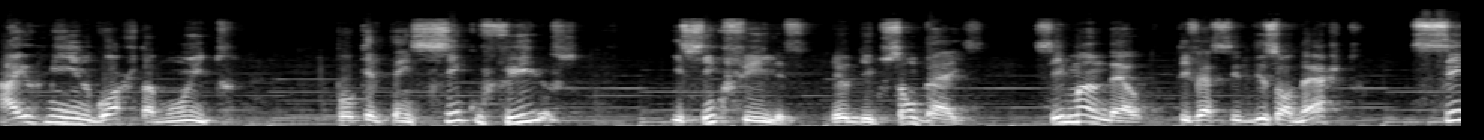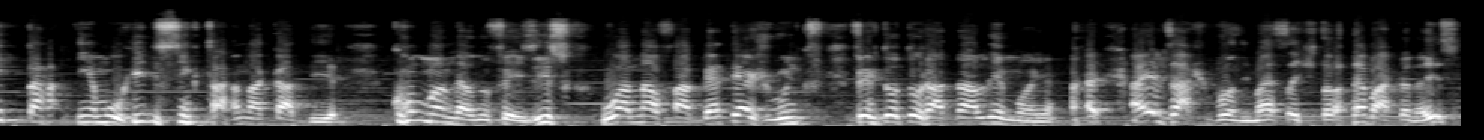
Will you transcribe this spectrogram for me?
Aí os meninos gostam muito, porque ele tem cinco filhos e cinco filhas. Eu digo, são dez. Se Mandel tivesse sido desonesto, cinco tinha morrido e cinco estavam na cadeia. Como o Manel não fez isso, o analfabeto é Júnior, fez doutorado na Alemanha. Aí eles acham bom demais essa história, não é bacana isso?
